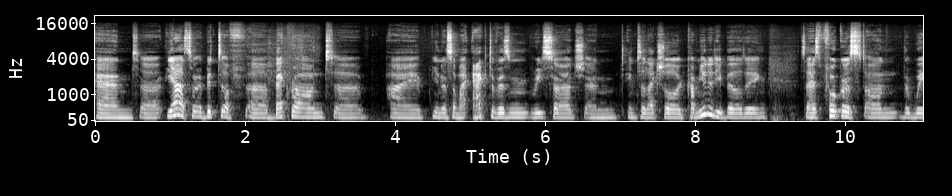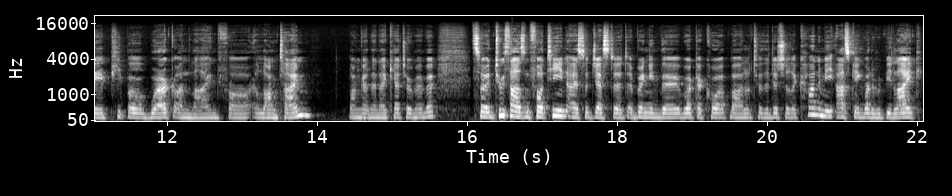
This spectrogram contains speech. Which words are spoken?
And uh, yeah, so a bit of uh, background. Uh, I, you know, so my activism, research, and intellectual community building, so has focused on the way people work online for a long time, longer than I care to remember. So in 2014, I suggested uh, bringing the worker co-op model to the digital economy, asking what it would be like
